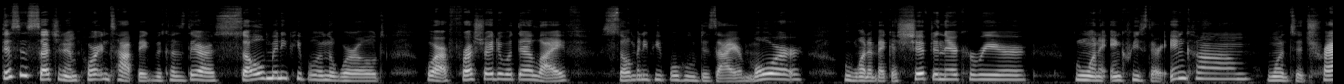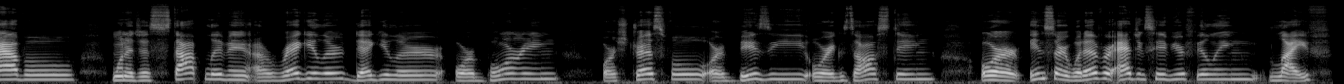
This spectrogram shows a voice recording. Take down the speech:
This is such an important topic because there are so many people in the world who are frustrated with their life, so many people who desire more, who want to make a shift in their career, who want to increase their income, want to travel, want to just stop living a regular, degular, or boring or stressful or busy or exhausting or insert whatever adjective you're feeling life,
